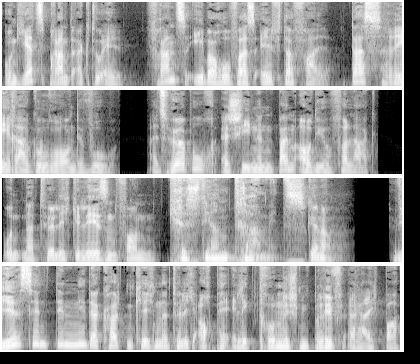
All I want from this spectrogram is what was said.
Und jetzt brandaktuell. Franz Eberhofers elfter Fall. Das Reragu-Rendezvous. Als Hörbuch erschienen beim Audioverlag. Und natürlich gelesen von Christian Tramitz. Genau. Wir sind in Niederkaltenkirchen natürlich auch per elektronischem Brief erreichbar.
